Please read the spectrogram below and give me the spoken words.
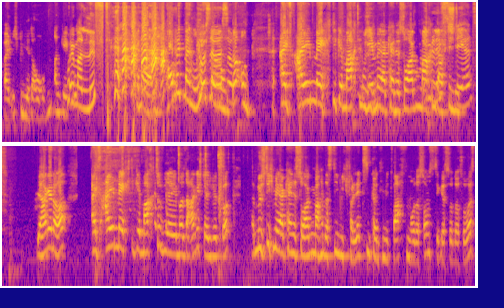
weil ich bin hier da oben angeblich. Hol mal einen Lift. Genau, ich komme mit meinem Lift aber so- runter und als allmächtige Macht muss ich Im- mir ja keine Sorgen machen, dass sie nicht stehend. ja, genau. Als allmächtige Macht, so wie er immer dargestellt wird, Gott, dann müsste ich mir ja keine Sorgen machen, dass die mich verletzen könnten mit Waffen oder sonstiges oder sowas.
